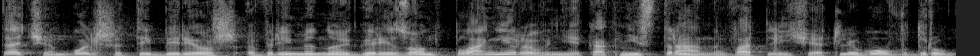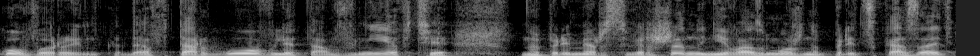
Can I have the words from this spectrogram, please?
да, чем больше ты берешь временной горизонт планирования, как ни странно, в отличие от любого другого рынка, да, в торговле, там, в нефти, например, совершенно невозможно предсказать,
